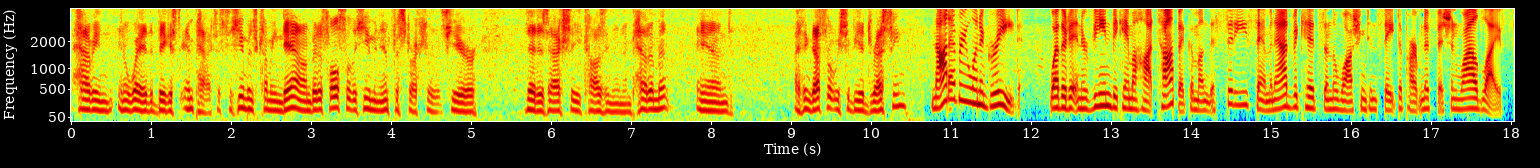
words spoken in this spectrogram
having, in a way, the biggest impact. It's the humans coming down, but it's also the human infrastructure that's here that is actually causing an impediment. And I think that's what we should be addressing. Not everyone agreed. Whether to intervene became a hot topic among the city, salmon advocates, and the Washington State Department of Fish and Wildlife.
